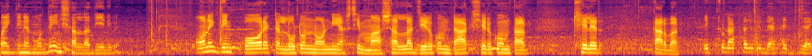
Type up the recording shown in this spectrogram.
কয়েকদিনের মধ্যে ইনশাল্লাহ দিয়ে দিবে। অনেক দিন পর একটা লোটন নর নিয়ে আসছি, মাশাল্লাহ যেরকম ডাক, সেরকম তার খেলের কারবার। একটু ডাকটা যদি দেখাই যাই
